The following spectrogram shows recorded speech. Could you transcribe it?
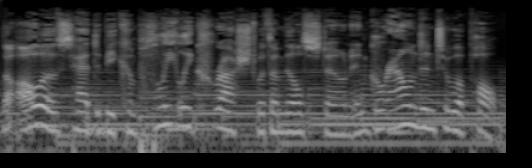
the olives had to be completely crushed with a millstone and ground into a pulp.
